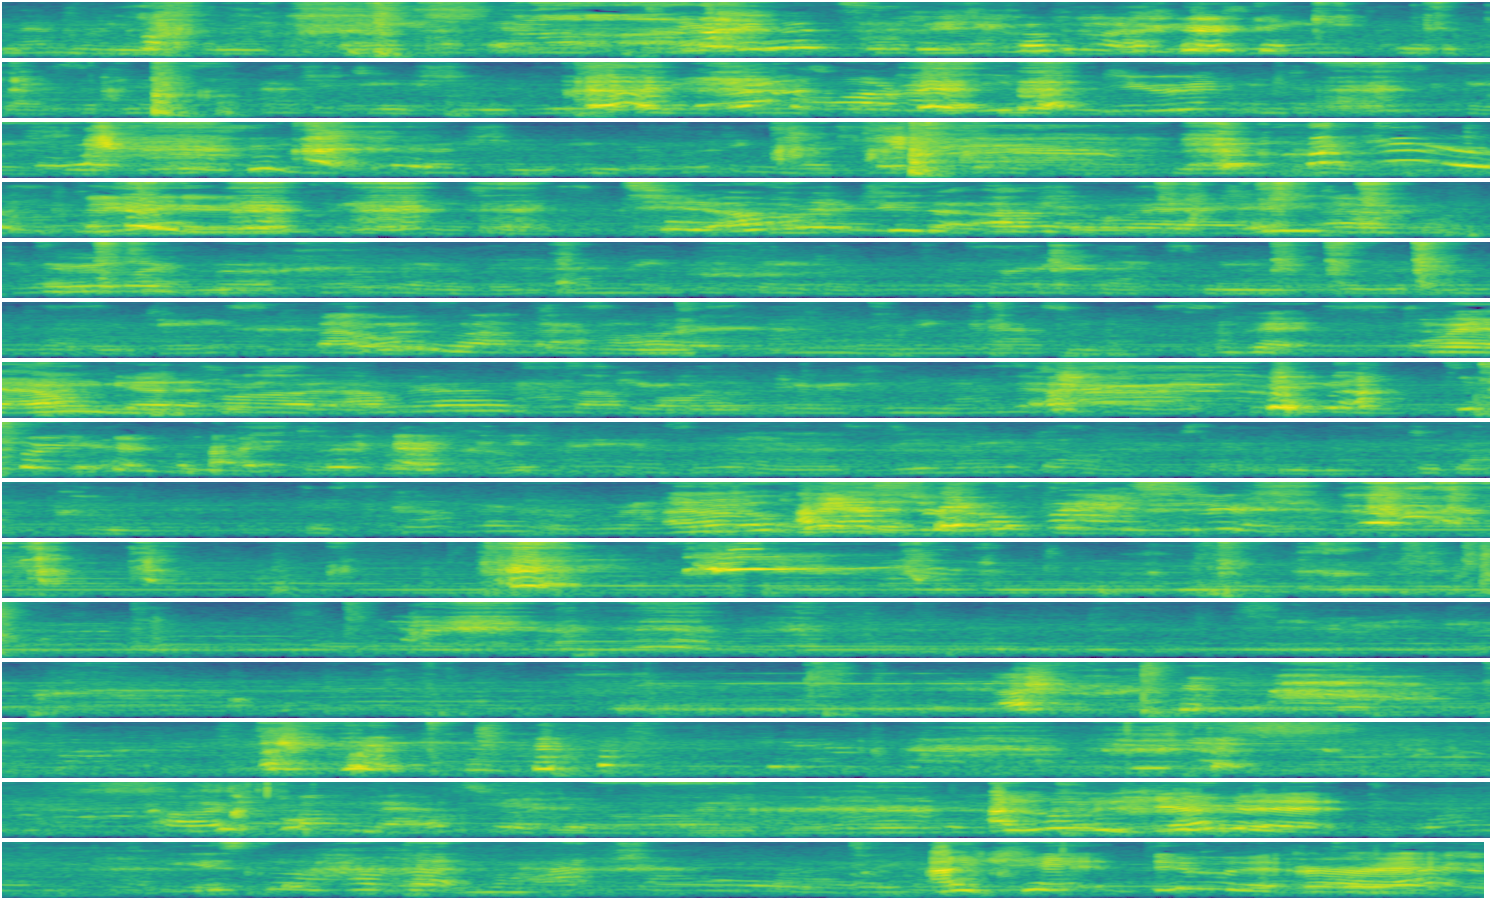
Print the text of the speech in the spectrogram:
short memories the next day have been You're gonna tell me to Abnormal work. behaviors may include aggressiveness, agitation, What, are you doing? anticipation, active including Your melancholy, boobs. Dude, I wanna do the other way. Oh, do it like this. Rarely and may be fatal. Side effects may include unpleasant taste, That was not that hard. And morning drowsiness. Okay, Stop wait, I don't get it. Hold on, I'm gonna Ask step your on doctor it. if you must No, have you're not doing it right. For a as little as zero dollars at Lunesta.com. Discover a I don't rapid- get it. Go faster! like how natural you are. I don't get it. You just gotta have that natural, like. I can't do it right.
